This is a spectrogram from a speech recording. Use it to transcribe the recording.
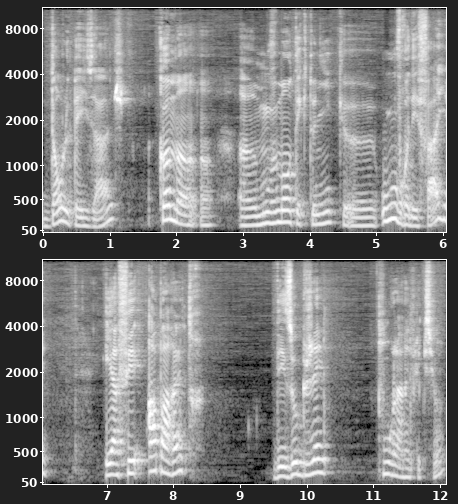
dans le paysage, comme un, mouvement tectonique euh, ouvre des failles et a fait apparaître des objets pour la réflexion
